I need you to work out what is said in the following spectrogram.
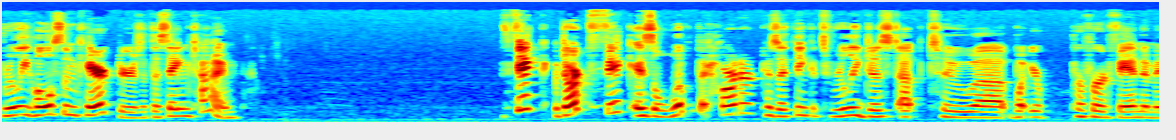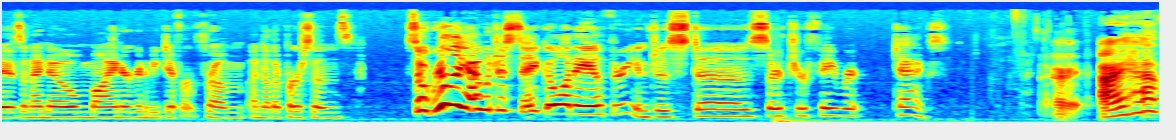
really wholesome characters at the same time. Fic, Dark Fic is a little bit harder because I think it's really just up to uh, what your preferred fandom is, and I know mine are going to be different from another person's. So really, I would just say go on AO3 and just uh, search your favorite tags. All right, I have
